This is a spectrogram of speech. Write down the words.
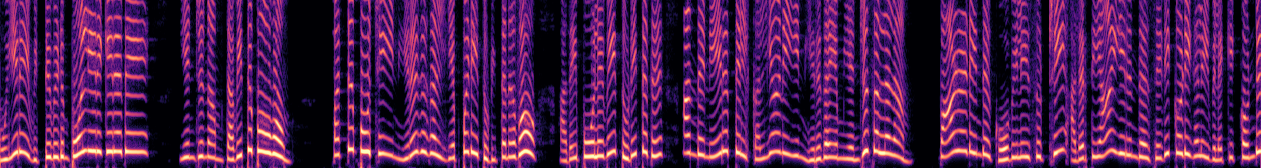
உயிரை விட்டுவிடும் போல் இருக்கிறதே! என்று நாம் தவித்து போவோம். பட்டுப்பூச்சியின் இறகுகள் எப்படி துடித்தனவோ அதை போலவே துடித்தது அந்த நேரத்தில் கல்யாணியின் இருதயம் என்று சொல்லலாம். பாழடைந்த கோவிலை சுற்றி அடர்த்தியாயிருந்த செடி கொடிகளை விலக்கிக் கொண்டு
